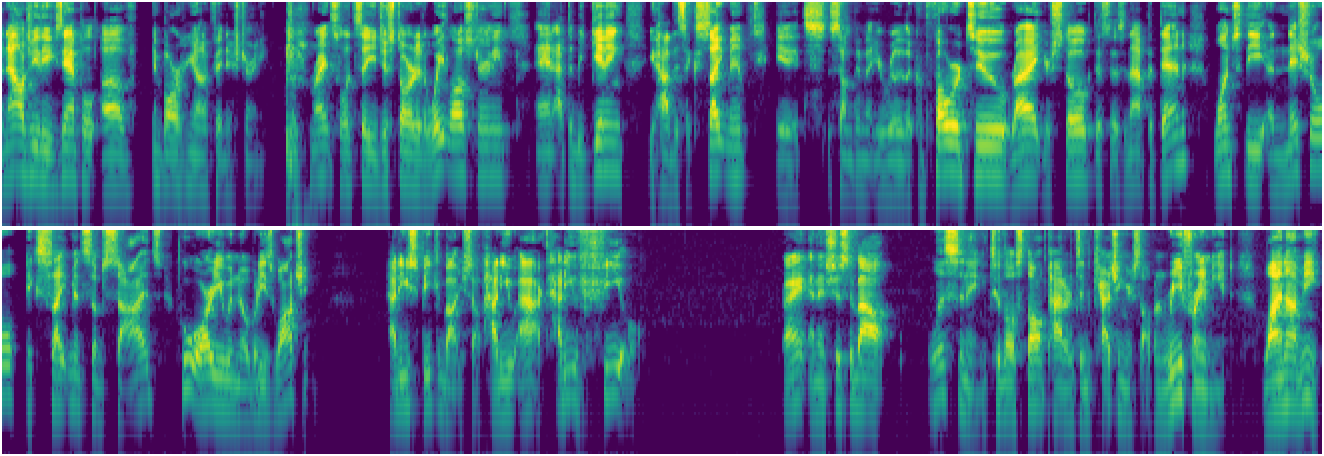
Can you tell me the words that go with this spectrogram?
analogy, the example of embarking on a fitness journey. right? So let's say you just started a weight loss journey, and at the beginning, you have this excitement. It's something that you're really looking forward to, right? You're stoked, this, this, and that. But then once the initial excitement subsides, who are you when nobody's watching? How do you speak about yourself? How do you act? How do you feel? Right? And it's just about listening to those thought patterns and catching yourself and reframing it. Why not me?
